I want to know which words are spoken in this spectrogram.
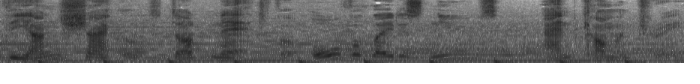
theunshackled.net for all the latest news and commentary.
